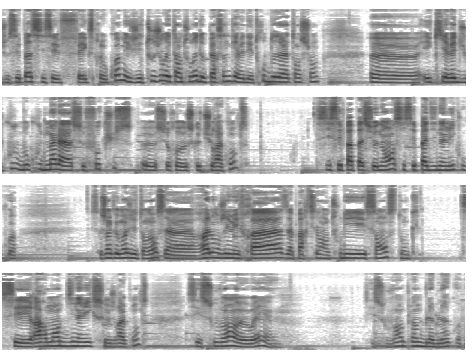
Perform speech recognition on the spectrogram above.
je sais pas si c'est fait exprès ou quoi, mais j'ai toujours été entourée de personnes qui avaient des troubles de l'attention euh, et qui avaient du coup beaucoup de mal à se focus euh, sur euh, ce que tu racontes, si c'est pas passionnant, si c'est pas dynamique ou quoi. Sachant que moi j'ai tendance à rallonger mes phrases, à partir dans tous les sens, donc c'est rarement dynamique ce que je raconte. C'est souvent, ouais, c'est souvent plein de blabla, quoi.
